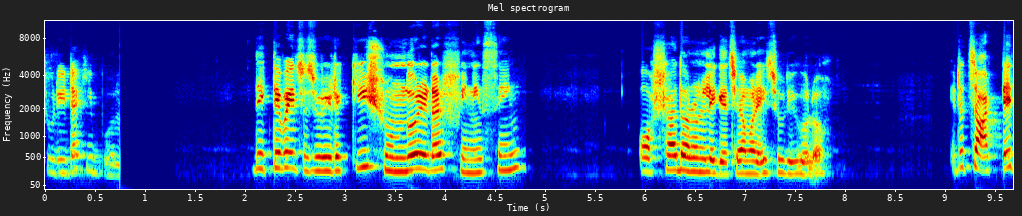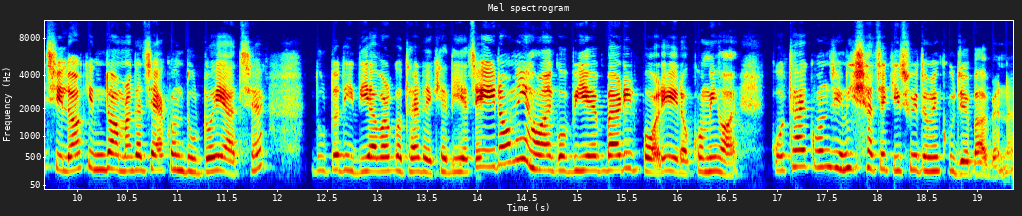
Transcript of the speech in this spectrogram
চুড়িটা কি বলব। দেখতে পেয়েছ চুড়িটা? কি সুন্দর এটার ফিনিশিং অসাধারণ লেগেছে আমার এই চুড়িগুলো। এটা চারটে ছিল, কিন্তু আমার কাছে এখন দুটোই আছে। দুটো দিদি আবার কোথায় রেখে দিয়েছে। এরকমই হয় গো বিয়ে বাড়ির পরে এরকমই হয়। কোথায় কোন জিনিস আছে কিছুই তুমি খুঁজে পাবে না।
